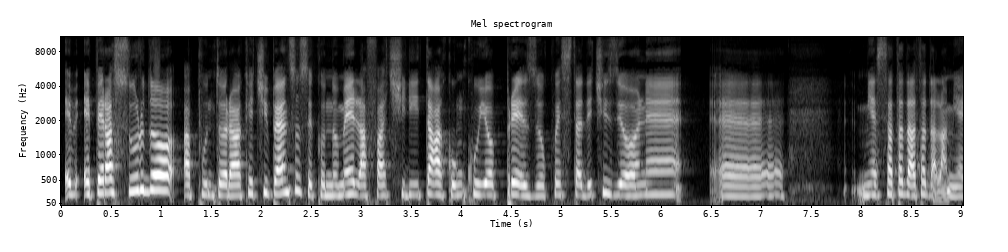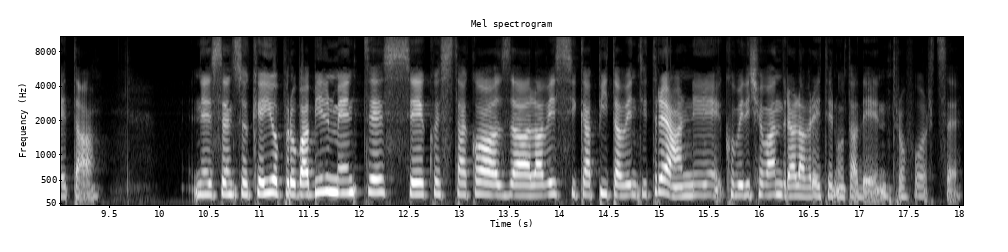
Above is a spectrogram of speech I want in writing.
e, e per assurdo, appunto, ora che ci penso, secondo me la facilità con cui ho preso questa decisione eh, mi è stata data dalla mia età nel senso che io probabilmente se questa cosa l'avessi capita a 23 anni, come diceva Andrea, l'avrei tenuta dentro forse.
